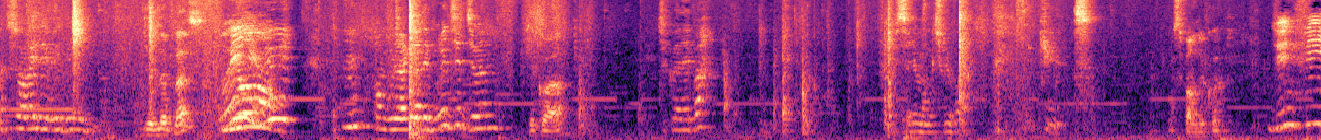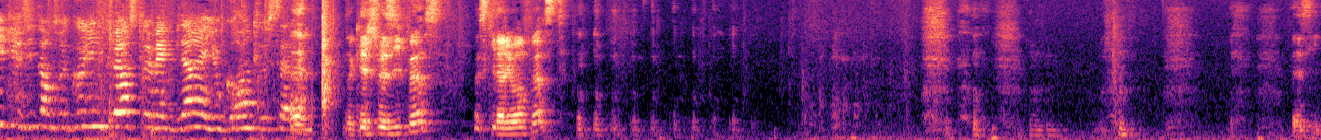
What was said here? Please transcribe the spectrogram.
notre soirée DVD. Il y a de la place Oui, Non. oui, oui. On voulait regarder Bridget Jones. C'est quoi Tu connais pas Faut absolument que tu le vois. C'est culte. On se parle de quoi D'une fille qui hésite entre Colin First, le mec bien, et Hugh Grant, le salaud. Donc elle choisit first Parce qu'il arrive en first Vas-y.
